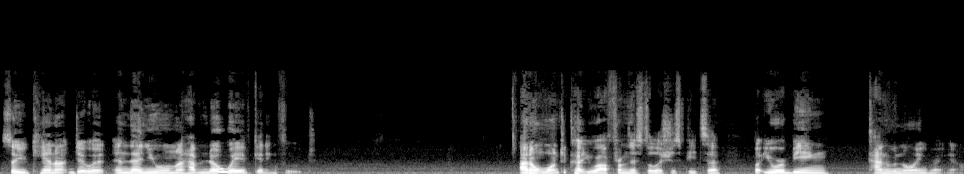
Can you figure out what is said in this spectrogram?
so you cannot do it and then you will have no way of getting food. I don't want to cut you off from this delicious pizza, but you are being kind of annoying right now.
